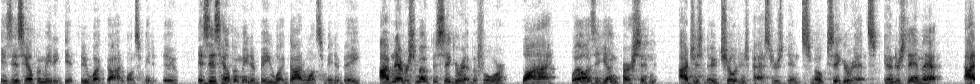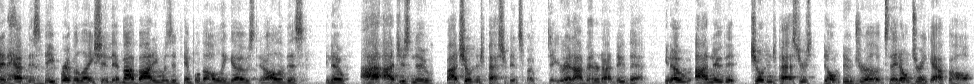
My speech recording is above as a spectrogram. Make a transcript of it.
Is this helping me to get to what God wants me to do? Is this helping me to be what God wants me to be? I've never smoked a cigarette before. Why? Well, as a young person, I just knew children's pastors didn't smoke cigarettes. You understand that? I didn't have this deep revelation that my body was a temple of the Holy Ghost and all of this. You know, I, I just knew my children's pastor didn't smoke a cigarette. I better not do that. You know, I knew that children's pastors don't do drugs. They don't drink alcohol.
